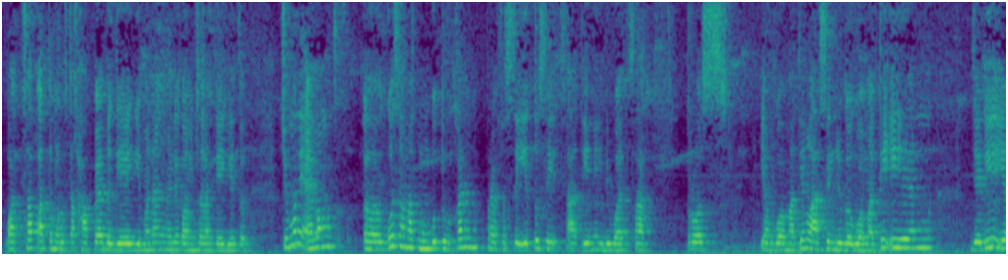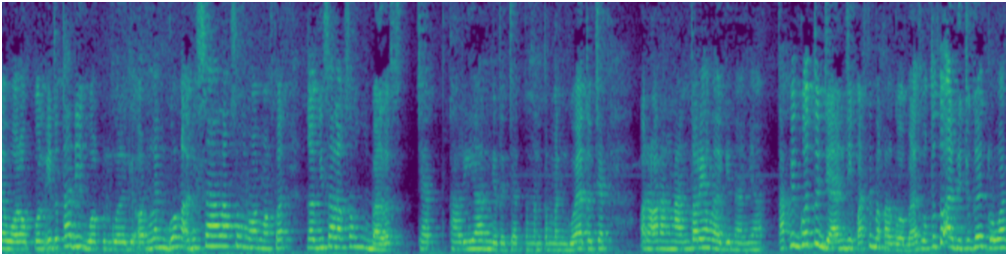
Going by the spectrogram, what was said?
WhatsApp atau ngerusak HP atau kayak gimana nggak dia kalau misalnya kayak gitu cuman ya emang eh, gue sangat membutuhkan privacy itu sih saat ini di WhatsApp terus yang gue matiin lasin juga gue matiin jadi ya walaupun itu tadi walaupun gue lagi online gue nggak bisa langsung mohon maaf banget nggak bisa langsung bales chat kalian gitu chat teman-teman gue atau chat orang-orang kantor yang lagi nanya. Tapi gue tuh janji pasti bakal gue balas waktu itu ada juga yang keluar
